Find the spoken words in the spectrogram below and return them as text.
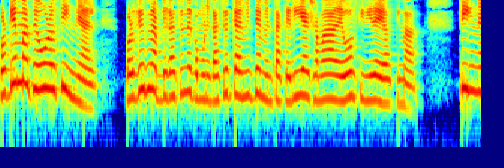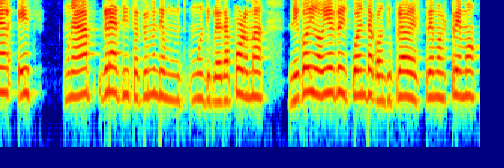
¿Por qué es más seguro Signal? Porque es una aplicación de comunicación que admite mensajería, llamada de voz y videos y más. Signal es una app gratis totalmente multiplataforma de código abierto y cuenta con cifrado de extremo a extremo.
